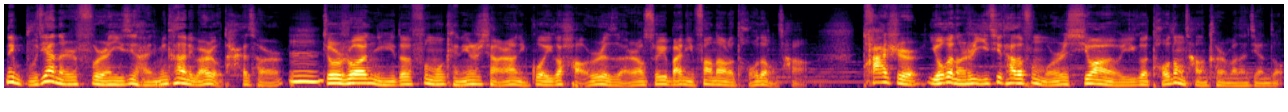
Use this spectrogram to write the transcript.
那不见得是富人遗弃孩子，你没看到里边有台词儿，嗯，就是说你的父母肯定是想让你过一个好日子，然后所以把你放到了头等舱。他是有可能是遗弃他的父母，是希望有一个头等舱的客人把他捡走。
